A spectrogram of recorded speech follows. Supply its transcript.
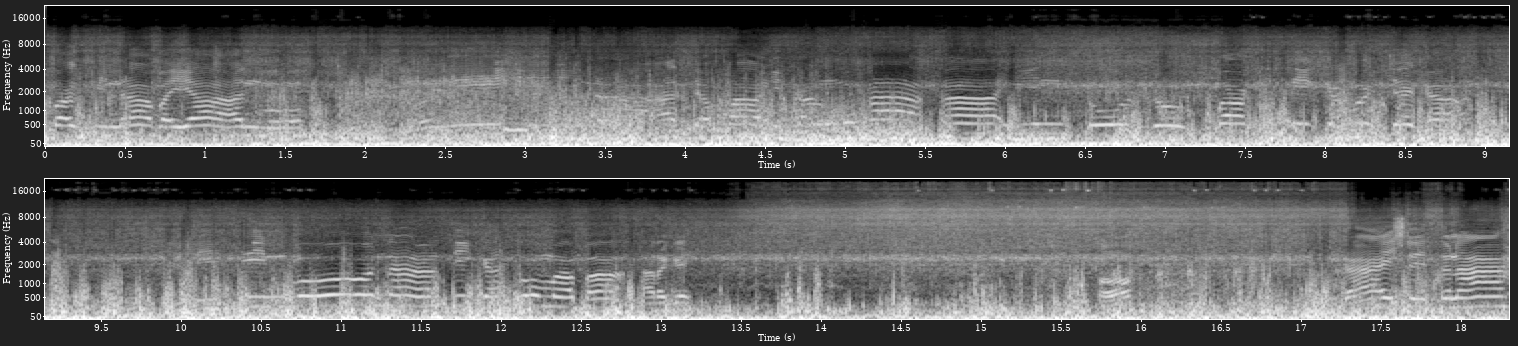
pag pinabayaan mo. Manghihina at kapangit ang mukha Kain tulog bakit di ka magtyaga? Titin mo na di ka tumaba. Aragay Oh Guys, ito na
